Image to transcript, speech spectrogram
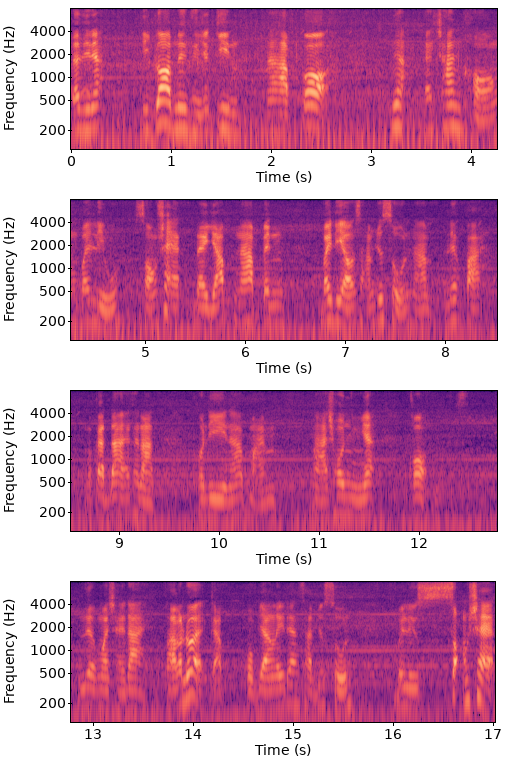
แล้วทีเนี้ย อีกรอบหนึ่งถึงจะกินนะครับ ก็เนี่ยแอคชั่นของใบหลิว2แฉกได้ยับนะครับ เป็นใบเดี่ยว 3.0 นะครับเรียกไปมากัดได้ขนาดพอดีนะครับ หมายมหาชนอย่างเงี้ยก็เลือกมาใช้ได้ ฝากกันด้วยกับกบยางเลเดน3.0 ใบหลิว2แฉก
